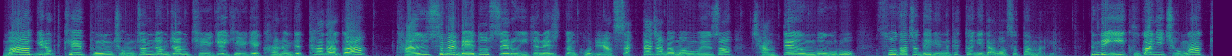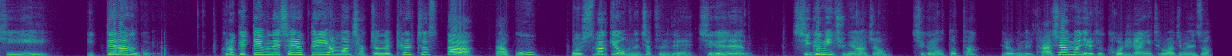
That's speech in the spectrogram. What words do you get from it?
막 이렇게 봉 점점 점점 길게 길게 가는 듯 하다가 단숨에 매도세로 이전에 있었던 거리랑 싹 다 잡아먹으면서 장대 음봉으로 쏟아져 내리는 패턴이 나왔었단 말이에요. 근데 이 구간이 정확히 이때라는 거예요. 그렇기 때문에 세력들이 한번 작전을 펼쳤다라고 볼 수밖에 없는 차트인데 지금 지금이 중요하죠. 지금 어떻다? 여러분들 다시 한번 이렇게 거리량이 들어와주면서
